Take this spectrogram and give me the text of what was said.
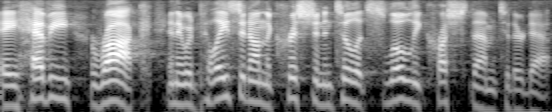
a heavy rock and they would place it on the Christian until it slowly crushed them to their death.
